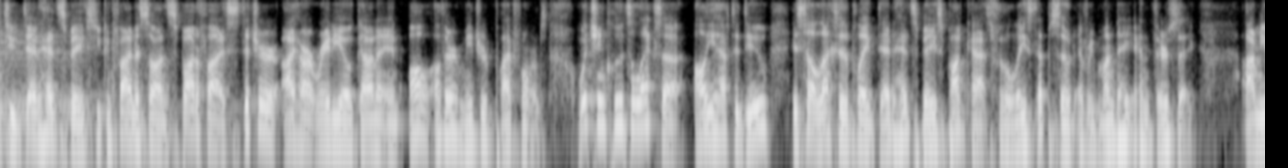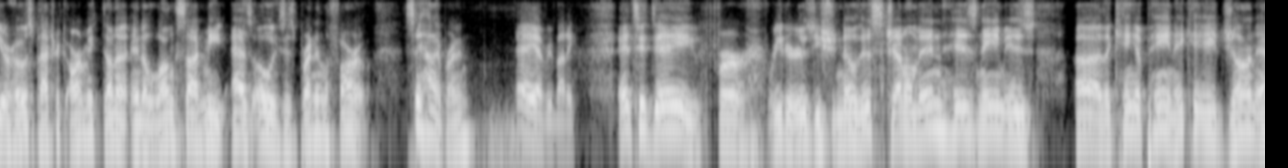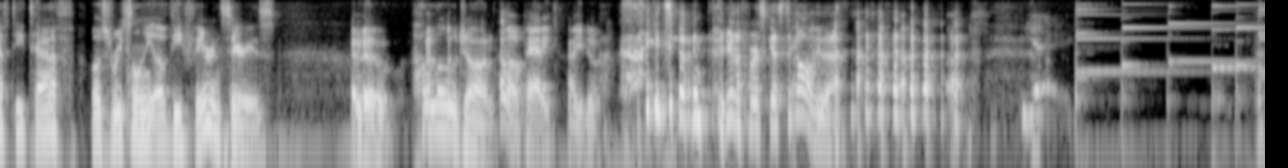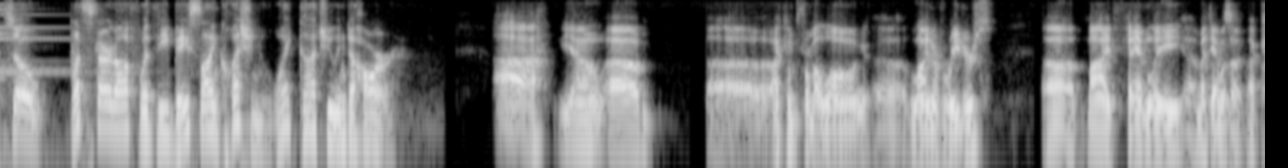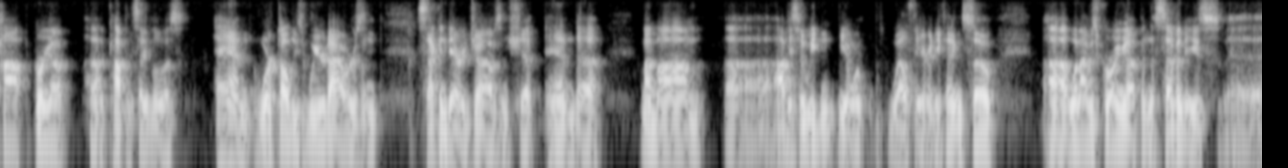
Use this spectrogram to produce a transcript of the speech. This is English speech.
Welcome to Dead Headspace. You can find us on Spotify, Stitcher, iHeartRadio, Ghana, and all other major platforms, which includes Alexa. All you have to do is tell Alexa to play Dead Headspace podcast for the latest episode every Monday and Thursday. I'm your host, Patrick R. McDonough, and alongside me, as always, is Brennan LaFaro. Say hi, Brennan. Hey, everybody. And today, for readers, you should know this gentleman. His name is uh, the King of Pain, aka John F.D. Taff, most recently of the Fearing series. Hello. Hello, John. Hello, Patty. How you doing? How you doing? You're the first guest to call me that. Yay. so let's start off with the baseline question: What got you into horror? Ah, uh, you know, um, uh, I come from a long uh, line of readers. Uh, my family, uh, my dad was a, a cop growing up, uh, cop in St. Louis, and worked all these weird hours and secondary jobs and shit. And uh, my mom, obviously, we didn't, you know, weren't wealthy or anything. So when I was growing up in the 70s,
